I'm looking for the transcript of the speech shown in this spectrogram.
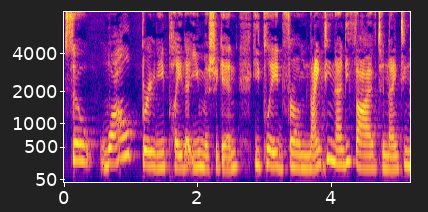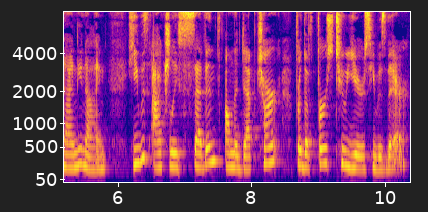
So while Brady played at U Michigan, he played from 1995 to 1999. He was actually seventh on the depth chart for the first two years he was there.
